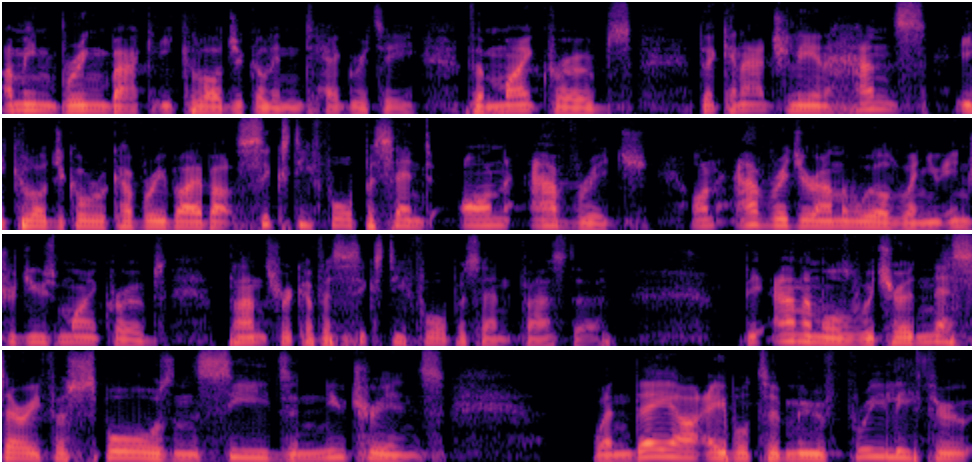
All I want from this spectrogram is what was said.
I mean bring back ecological integrity, the microbes that can actually enhance ecological recovery by about 64% on average. On average around the world when you introduce microbes, plants recover 64% faster the animals which are necessary for spores and seeds and nutrients, when they are able to move freely through,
